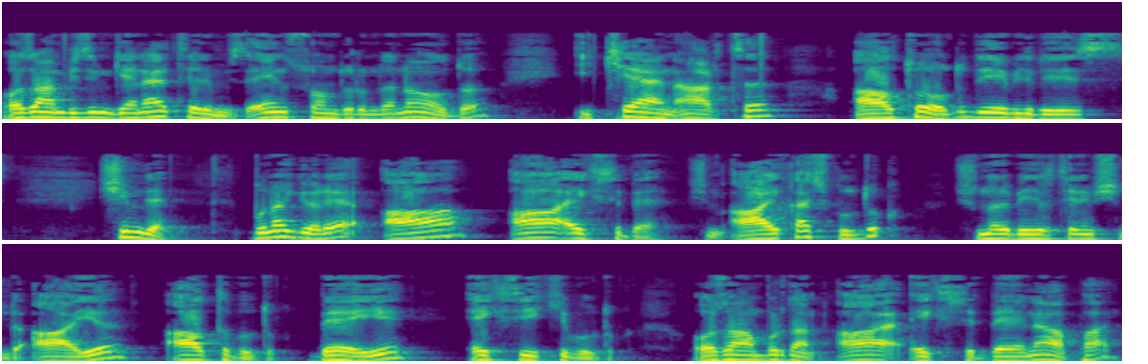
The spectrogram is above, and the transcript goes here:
O zaman bizim genel terimimiz en son durumda ne oldu? 2n artı 6 oldu diyebiliriz. Şimdi buna göre A, A eksi B. Şimdi A'yı kaç bulduk? Şunları belirtelim şimdi. A'yı 6 bulduk. B'yi eksi 2 bulduk. O zaman buradan A eksi B ne yapar?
